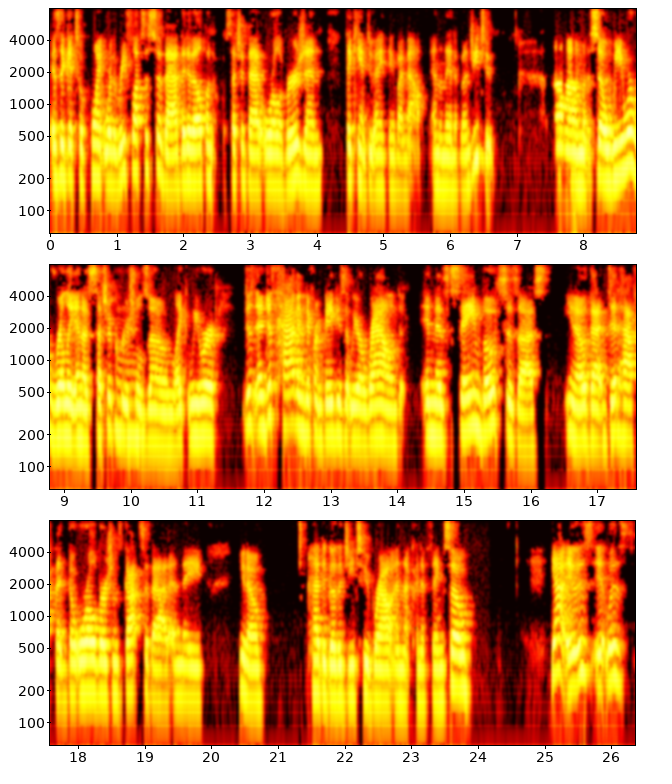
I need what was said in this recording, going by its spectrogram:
is they get to a point where the reflux is so bad they develop an, such a bad oral aversion they can't do anything by mouth, and then they end up on a G tube. Um, so we were really in a such a crucial mm. zone. Like we were just and just having different babies that we are around in the same boats as us, you know, that did have that the oral aversions got so bad and they, you know, had to go the G tube route and that kind of thing. So yeah, it was it was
